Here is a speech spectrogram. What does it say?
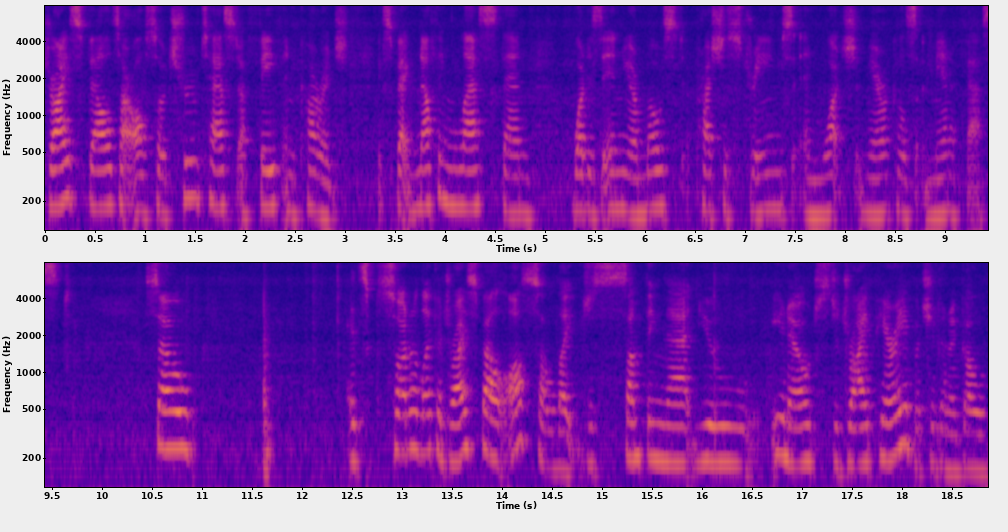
Dry spells are also true test of faith and courage. Expect nothing less than what is in your most precious dreams and watch miracles manifest. So it's sort of like a dry spell also, like just something that you, you know, just a dry period, but you're going to go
